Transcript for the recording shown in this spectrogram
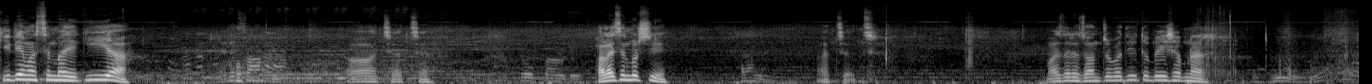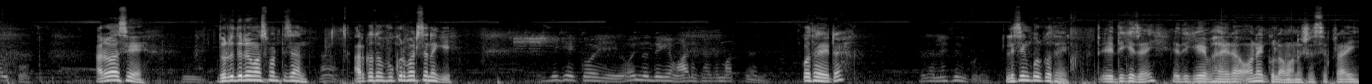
কী দিয়ে মারছেন ভাই? কি ইয়া? আচ্ছা আচ্ছা। ফালাইছেন বর্ষি আচ্ছা আচ্ছা। মাছ ধরার যন্ত্রপাতিও তো বেশ আপনার। আরও আছে? দূরে দূরে মাছ মারতে চান? হ্যাঁ। আর কত পুকুর ফাটছে নাকি? কোথায় এটা? লিসিংপুর কোথায়? এদিকে যাই। এদিকে ভাইরা অনেকগুলো মানুষ আছে, প্রায়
